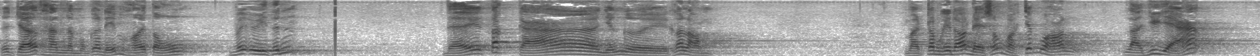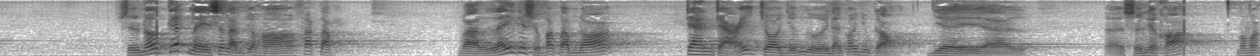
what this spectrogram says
sẽ trở thành là một cái điểm hội tụ với uy tín để tất cả những người có lòng. Mà trong khi đó đời sống vật chất của họ là dư giả. Sự nối kết này sẽ làm cho họ phát tâm. Và lấy cái sự phát tâm đó trang trải cho những người đang có nhu cầu về à, à, sự nghèo khó vân vân.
